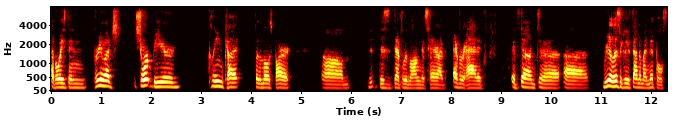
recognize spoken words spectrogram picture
i've always been pretty much short beard clean cut for the most part um, th- this is definitely the longest hair I've ever had. It's, it's down to, uh, realistically, it's down to my nipples.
